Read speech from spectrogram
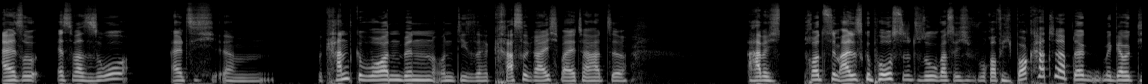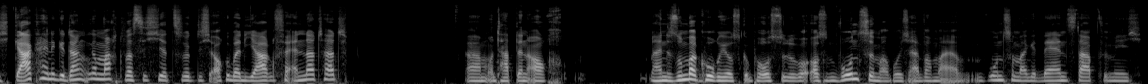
Also, es war so, als ich ähm, bekannt geworden bin und diese krasse Reichweite hatte, habe ich trotzdem alles gepostet, so was ich, worauf ich Bock hatte, habe da mir wirklich gar keine Gedanken gemacht, was sich jetzt wirklich auch über die Jahre verändert hat. Ähm, und habe dann auch meine Zumba-Choreos gepostet aus dem Wohnzimmer, wo ich einfach mal im Wohnzimmer gedanced habe für mich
